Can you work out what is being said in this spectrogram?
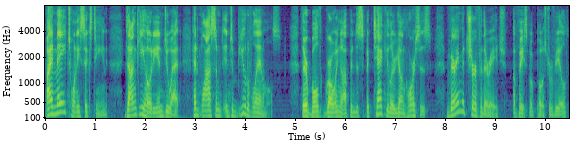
By May 2016, Don Quixote and Duet had blossomed into beautiful animals. They're both growing up into spectacular young horses, very mature for their age, a Facebook post revealed.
